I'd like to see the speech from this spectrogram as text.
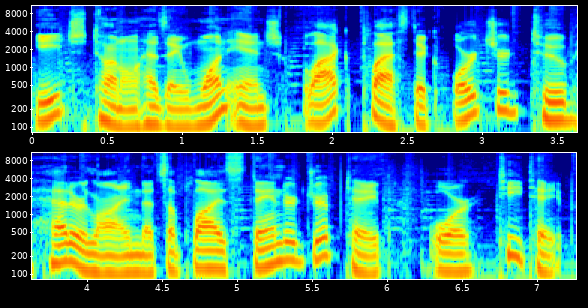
Each tunnel has a 1 inch black plastic orchard tube header line that supplies standard drip tape or T tape.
